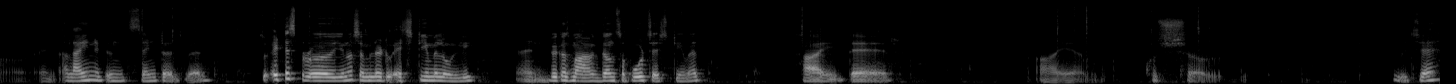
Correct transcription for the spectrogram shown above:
uh, and align it in center as well. So it is, uh, you know, similar to HTML only. And because Markdown supports HTML, hi there I am Kushal Vijay.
